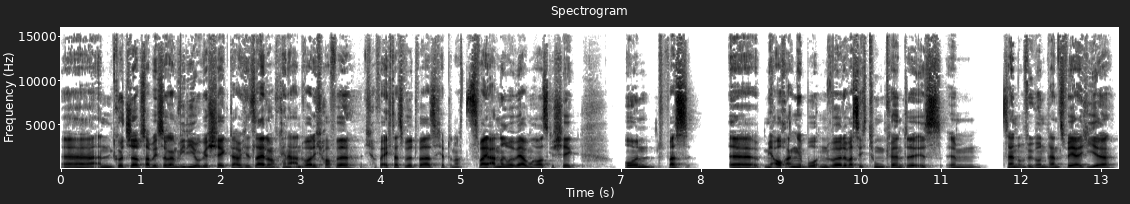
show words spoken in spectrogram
äh, an Good Jobs habe ich sogar ein Video geschickt, da habe ich jetzt leider noch keine Antwort. Ich hoffe, ich hoffe echt, das wird was. Ich habe da noch zwei andere Bewerbungen rausgeschickt. Und was äh, mir auch angeboten würde, was ich tun könnte, ist im Zentrum für Grundtransfer hier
